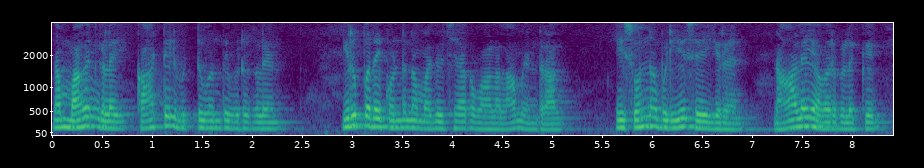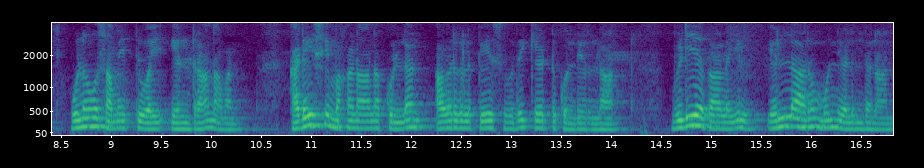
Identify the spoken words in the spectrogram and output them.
நம் மகன்களை காட்டில் விட்டு வந்து விடுகிறேன் இருப்பதை கொண்டு நாம் மகிழ்ச்சியாக வாழலாம் என்றாள். நீ சொன்னபடியே செய்கிறேன். நாளை அவர்களுக்கு உணவு சமைத்து வை என்றான் அவன். கடைசி மகனான குள்ளன் அவர்கள் பேசுவதை கேட்டுக்கொண்டிருந்தான். விடிய காலையில் எல்லாரும் முன் எழுந்தனான்.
